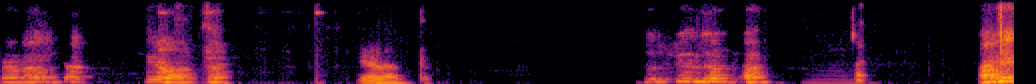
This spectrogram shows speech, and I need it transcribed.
रडायला खेळवत खेळात दूध पिऊन झोपला आणि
